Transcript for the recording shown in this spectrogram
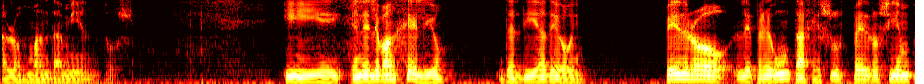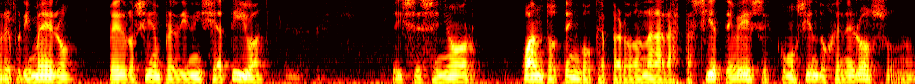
a los mandamientos. Y en el Evangelio del día de hoy, Pedro le pregunta a Jesús, Pedro siempre primero, Pedro siempre de iniciativa, dice, Señor, ¿cuánto tengo que perdonar? Hasta siete veces, como siendo generoso.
